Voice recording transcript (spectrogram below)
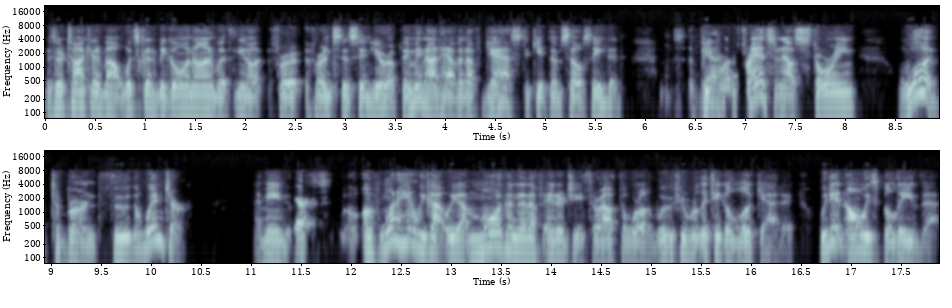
As they're talking about what's going to be going on with you know, for for instance, in Europe, they may not have enough gas to keep themselves heated. People yeah. in France are now storing wood to burn through the winter. I mean, yes. on one hand, we got we got more than enough energy throughout the world. If you really take a look at it, we didn't always believe that,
